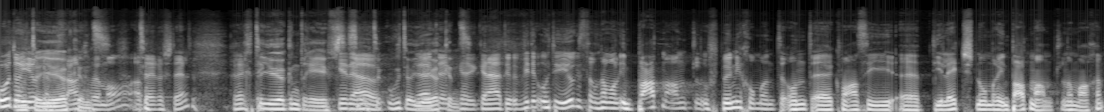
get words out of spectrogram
Udo, Udo Jürgens, danke vielmals an dieser Stelle. Richtig. Der Jürgen Dreves. Genau. Der Udo Jürgens. Ja, genau, wie der Udo Jürgens doch nochmal im Badmantel auf die Bühne kommen und, und äh, quasi äh, die letzte Nummer im Badmantel noch machen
